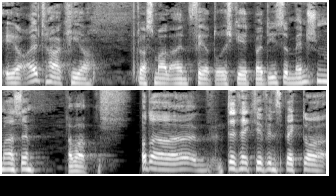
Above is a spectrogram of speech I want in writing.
eher Alltag hier, dass mal ein Pferd durchgeht bei dieser Menschenmasse. Aber oder äh, Detective Inspector,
